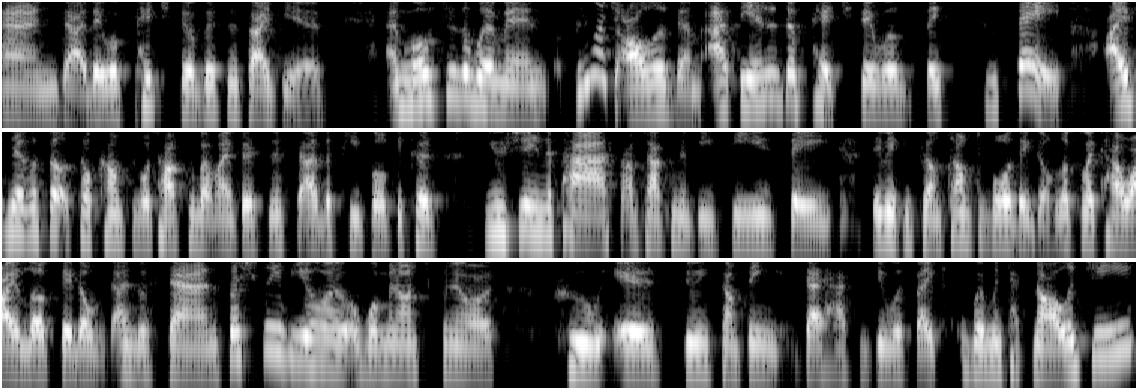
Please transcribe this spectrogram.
and uh, they would pitch their business ideas and most of the women pretty much all of them at the end of the pitch they will they say i've never felt so comfortable talking about my business to other people because usually in the past i'm talking to vcs they they make me feel uncomfortable. They don't look like how i look. They don't understand especially if you're a woman entrepreneur who is doing something that has to do with like women technology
